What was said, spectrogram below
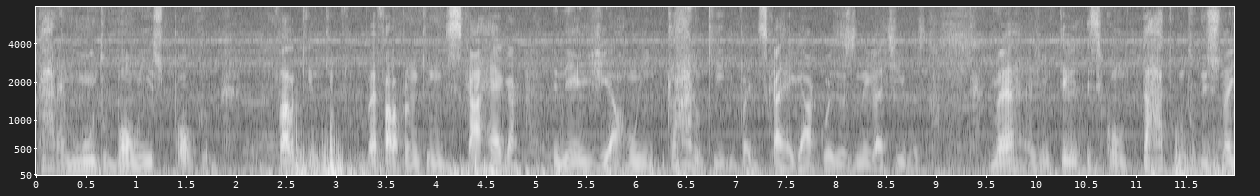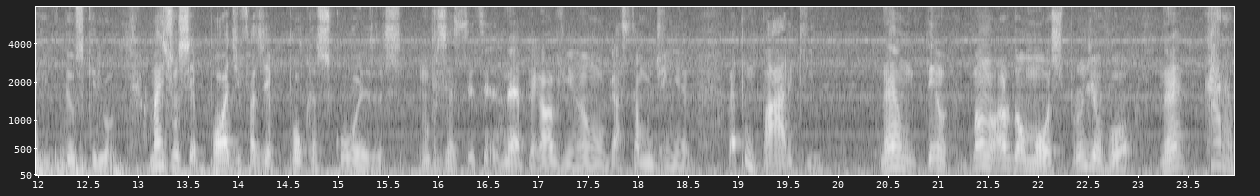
Cara, é muito bom isso. Pô, fala que, que vai falar para mim que não descarrega energia ruim. Claro que vai descarregar coisas negativas né? A gente tem esse contato com tudo isso aí que Deus criou. Mas você pode fazer poucas coisas. Não precisa né, pegar um avião ou gastar muito dinheiro. Vai para um parque, né? Um, tem, na hora do almoço, para onde eu vou, né? Cara,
